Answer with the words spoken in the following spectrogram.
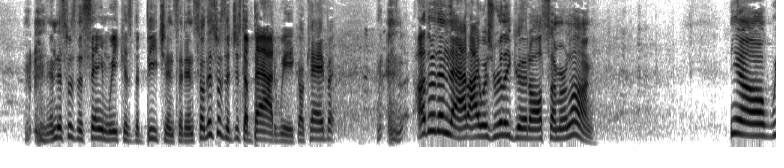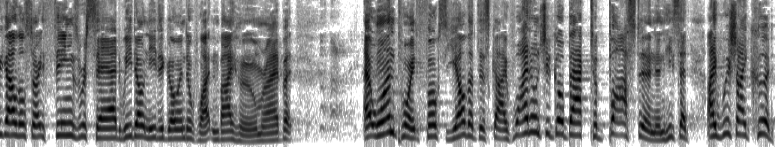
and this was the same week as the beach incident, so this was a, just a bad week, okay? But other than that, I was really good all summer long. You know, we got a little snarky. Things were said. We don't need to go into what and by whom, right? But at one point, folks yelled at this guy, Why don't you go back to Boston? And he said, I wish I could.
